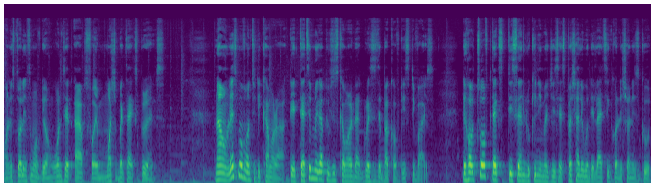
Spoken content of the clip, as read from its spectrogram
uninstalling some of the unwanted apps for a much better experience. Now let's move on to the camera, the 13 megapixels camera that graces the back of this device. The Hot 12 takes decent looking images especially when the lighting condition is good.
